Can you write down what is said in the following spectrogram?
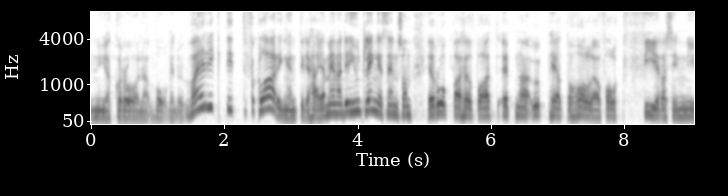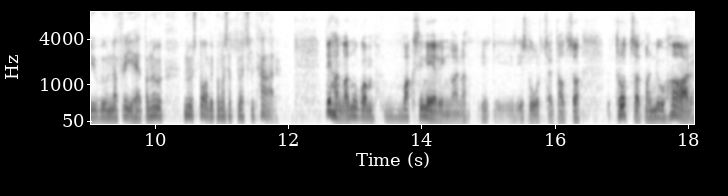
nya coronavågen. Vad är riktigt förklaringen till det här? Jag menar, det är ju inte länge sedan som Europa höll på att öppna upp helt och hållet och folk firar sin nyvunna frihet och nu, nu står vi på något sätt plötsligt här. Det handlar nog om vaccineringarna i, i, i, stort sett. Alltså, trots att man nu har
